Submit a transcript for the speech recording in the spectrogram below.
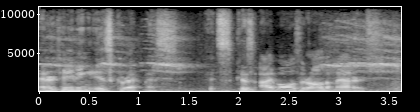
Entertaining is correctness. It's because eyeballs are all that matters.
